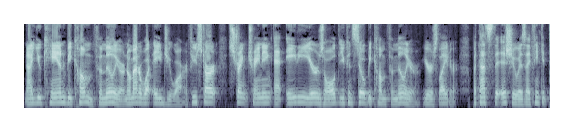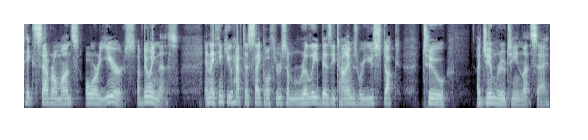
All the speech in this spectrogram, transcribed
Now you can become familiar no matter what age you are. If you start strength training at 80 years old, you can still become familiar years later. But that's the issue is I think it takes several months or years of doing this. And I think you have to cycle through some really busy times where you stuck to a gym routine, let's say.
